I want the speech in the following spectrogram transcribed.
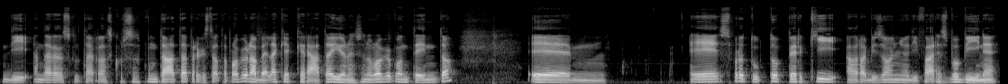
di andare ad ascoltare la scorsa puntata perché è stata proprio una bella chiacchierata, io ne sono proprio contento. E, ehm, e soprattutto per chi avrà bisogno di fare sbobine,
